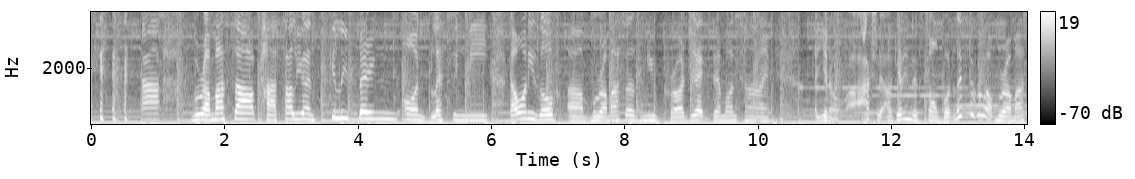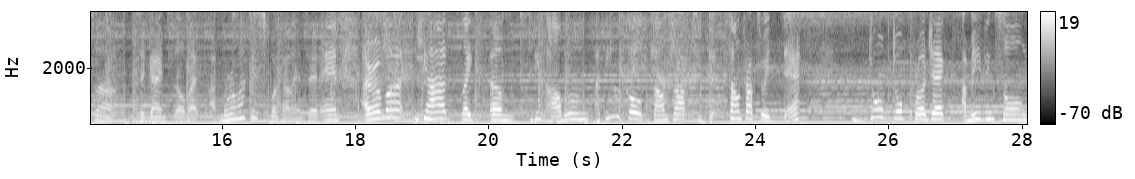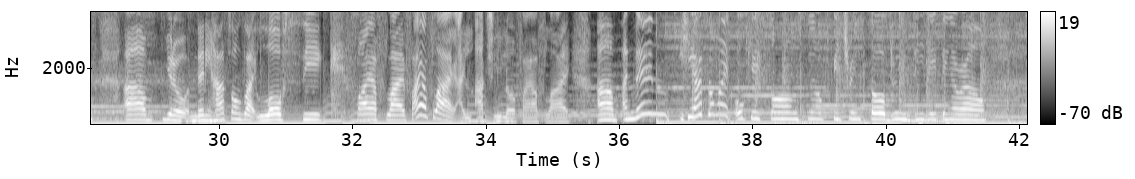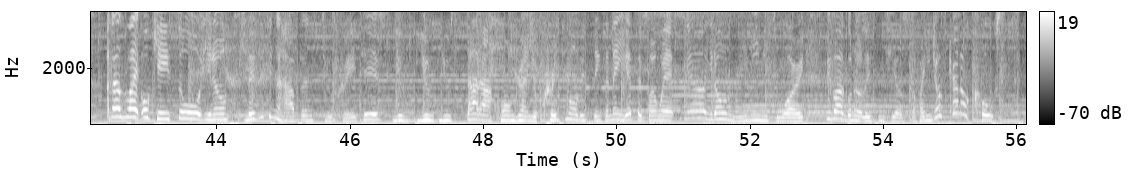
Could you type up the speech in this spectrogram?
Mura Masa, Pasalio, and Skilly Bang on Blessing Me. That one is off um, Mura Masa's new project, Demon Time. Uh, You know, uh, actually, I'll get into the song, but let's talk about Mura Masa, the guy himself. Like, Mura Masa is super talented, and I remember he had like um this album. I think it was called Soundtrack to De- Soundtrack to a Death dope dope project amazing songs. Um you know and then he had songs like love sick firefly. Firefly i actually love firefly. Um and then he had some like okay songs you know featuring stuff doing his dj thing around. And I was like, okay, so you know, there's this thing that happens to creatives. You you you start out hungry and you're creating all these things, and then you get to a point where you know you don't really to worry. People are gonna listen to your stuff, and you just kind of coast.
